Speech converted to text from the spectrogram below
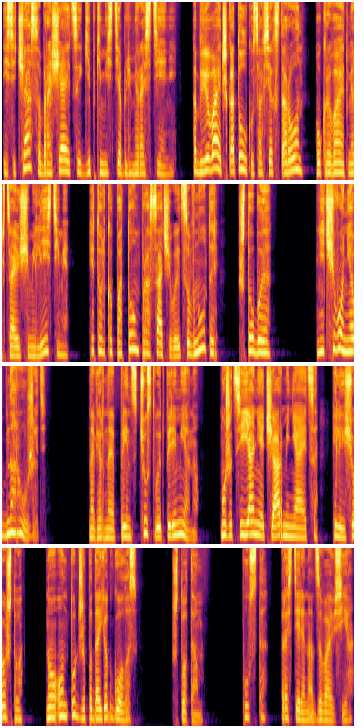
и сейчас обращается гибкими стеблями растений, обвивает шкатулку со всех сторон, укрывает мерцающими листьями и только потом просачивается внутрь, чтобы ничего не обнаружить. Наверное, принц чувствует перемену. Может, сияние чар меняется или еще что, но он тут же подает голос. «Что там?» «Пусто», — растерянно отзываюсь я.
